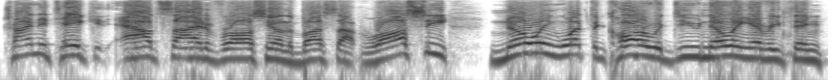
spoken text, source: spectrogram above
trying to take it outside of Rossi on the bus stop. Rossi, knowing what the car would do, knowing everything,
